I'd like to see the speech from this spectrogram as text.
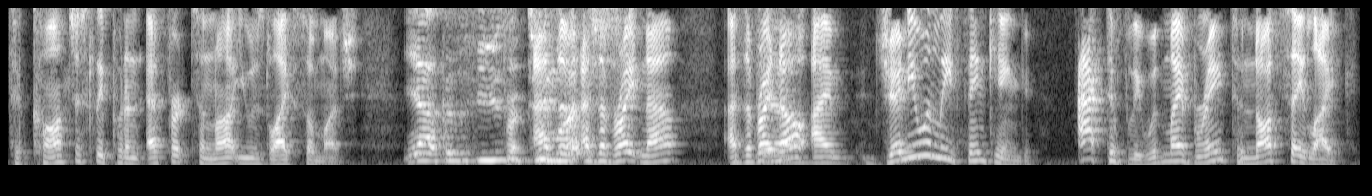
to consciously put an effort to not use like so much. Yeah, because if you use For- it too as much, of as of right now, as of right Yeah. now, I'm genuinely thinking actively with my brain to not say like,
